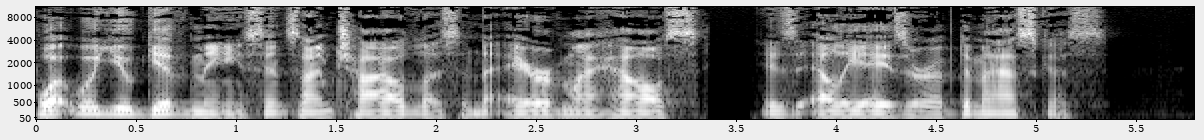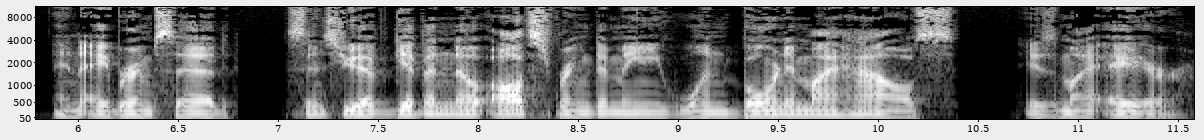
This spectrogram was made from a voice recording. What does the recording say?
what will you give me since I'm childless and the heir of my house is Eliezer of Damascus? And Abraham said, Since you have given no offspring to me, one born in my house is my heir.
